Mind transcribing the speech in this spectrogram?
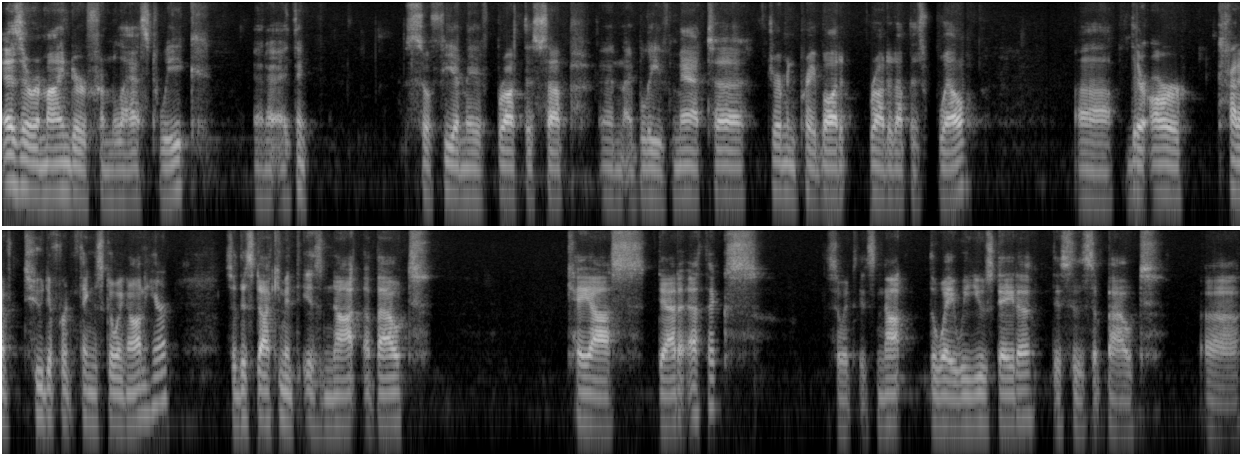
As a reminder from last week, and I think Sophia may have brought this up, and I believe Matt uh, Germonprez brought it, brought it up as well. Uh, there are kind of two different things going on here. So this document is not about CHAOSS data ethics. So it, it's not the way we use data. This is about uh,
